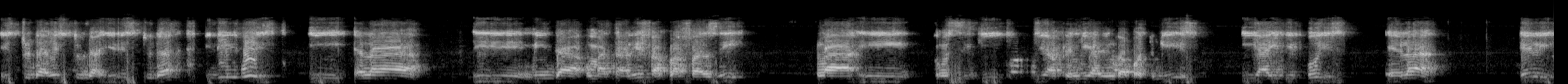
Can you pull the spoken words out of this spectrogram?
estuda, estuda, ele estuda e depois e ela e me dá uma tarefa para fazer para conseguir de aprender a língua portuguesa e aí depois ela ele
